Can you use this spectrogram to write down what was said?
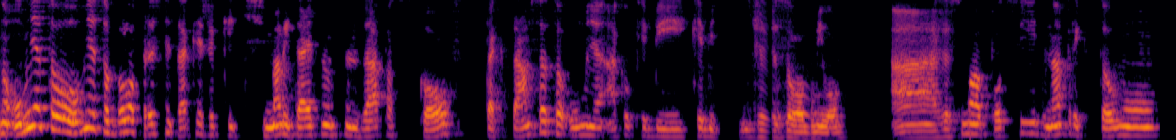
No u mňa, to, u mňa to bolo presne také, že keď mali Titans ten zápas s Colts, tak tam sa to u mňa ako keby, keby že zlomilo. A že som mal pocit napriek tomu,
